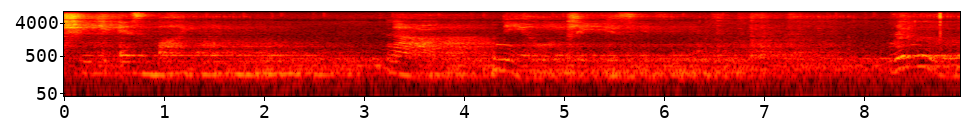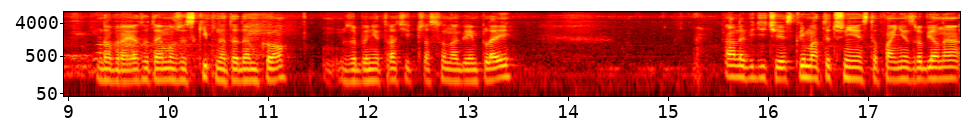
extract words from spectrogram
She is mine. Now, kneel, please. Dobra, ja tutaj może skipnę te demko, żeby nie tracić czasu na gameplay. Ale widzicie, jest klimatycznie, jest to fajnie zrobione.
